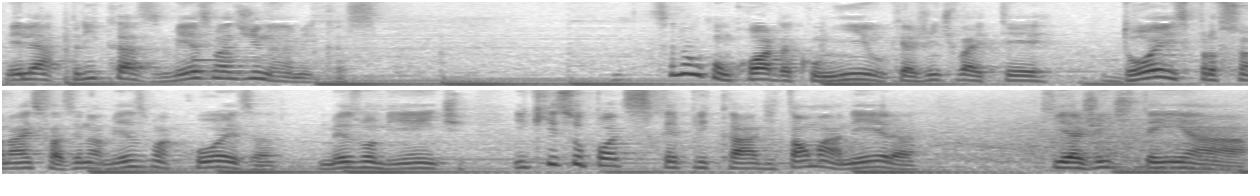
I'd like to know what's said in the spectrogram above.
ele aplica as mesmas dinâmicas. Você não concorda comigo que a gente vai ter dois profissionais fazendo a mesma coisa, no mesmo ambiente, e que isso pode se replicar de tal maneira que a gente tenha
